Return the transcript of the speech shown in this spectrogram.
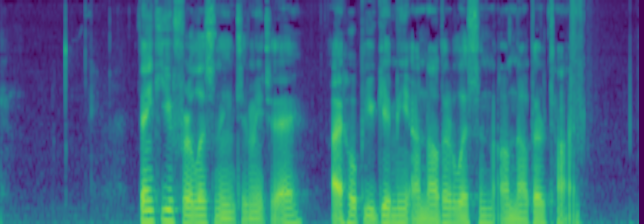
Thank you for listening to me today. I hope you give me another listen another time.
